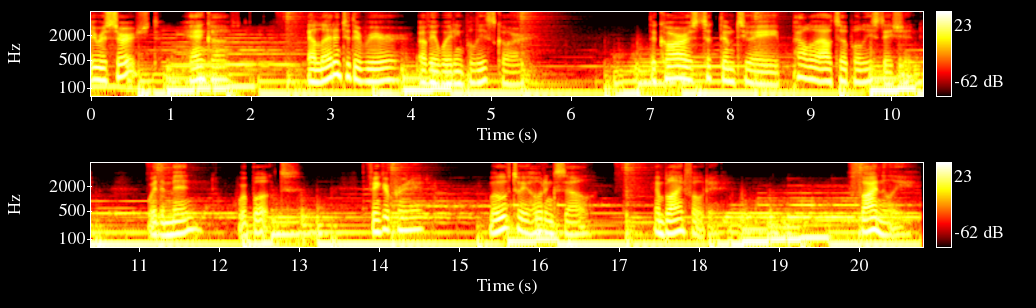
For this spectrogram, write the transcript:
They were searched, handcuffed, and led into the rear of a waiting police car. The cars took them to a Palo Alto police station where the men were booked, fingerprinted, moved to a holding cell, and blindfolded. Finally,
